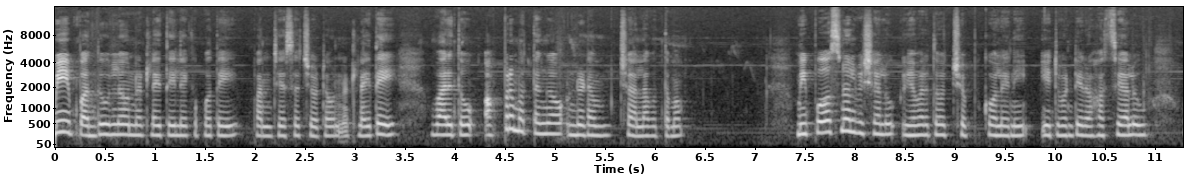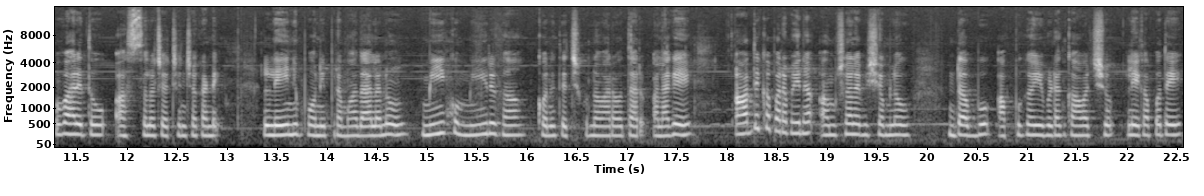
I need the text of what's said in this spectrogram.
మీ బంధువుల్లో ఉన్నట్లయితే లేకపోతే పనిచేసే చోట ఉన్నట్లయితే వారితో అప్రమత్తంగా ఉండడం చాలా ఉత్తమం. మీ పర్సనల్ విషయాలు ఎవరితో చెప్పుకోలేని ఎటువంటి రహస్యాలు వారితో అస్సలు చర్చించకండి. లేనిపోని ప్రమాదాలను మీకు మీరుగా కొని తెచ్చుకున్న అవుతారు అలాగే ఆర్థికపరమైన అంశాల విషయంలో డబ్బు అప్పుగా ఇవ్వడం కావచ్చు లేకపోతే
